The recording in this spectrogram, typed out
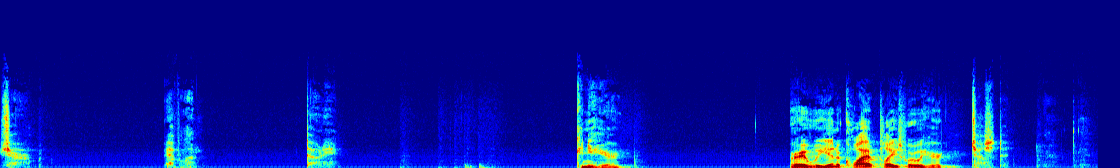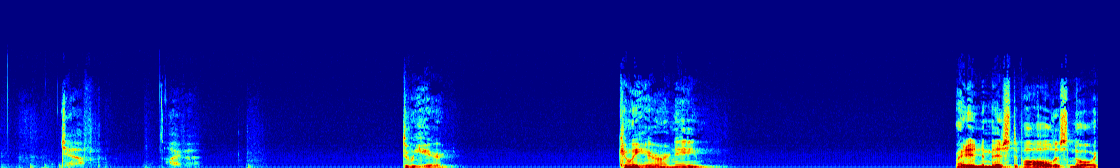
Sherm, Evelyn, Tony? Can you hear it? Or are we in a quiet place where we hear Justin, Jeff, Iva? Do we hear it? Can we hear our name? Right in the midst of all this noise.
